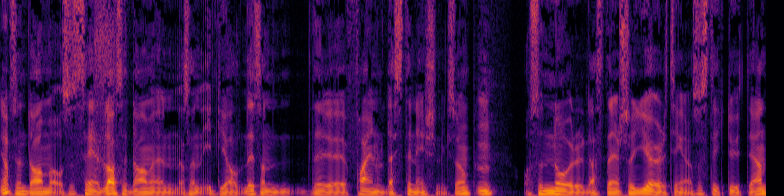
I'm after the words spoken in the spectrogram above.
Ja. altså en dame, og så ser, la oss si damen en sånn ideal Det er sånn the final destination, liksom. Mm. Og så når du destination, så gjør du tingene, så stikker du ut igjen.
